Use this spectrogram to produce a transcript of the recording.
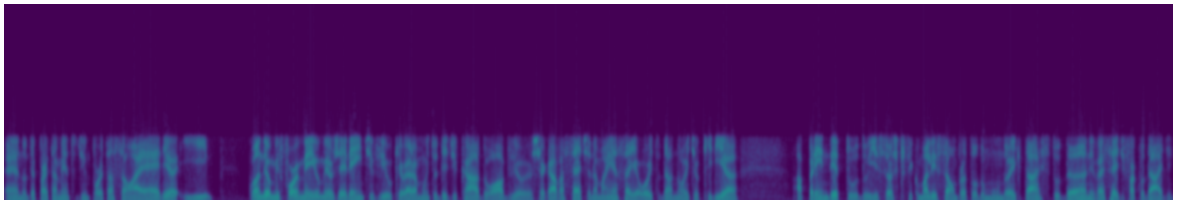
é, no departamento de importação aérea, e quando eu me formei, o meu gerente viu que eu era muito dedicado, óbvio, eu chegava às sete da manhã, saía oito da noite, eu queria aprender tudo. Isso eu acho que fica uma lição para todo mundo aí que está estudando e vai sair de faculdade.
